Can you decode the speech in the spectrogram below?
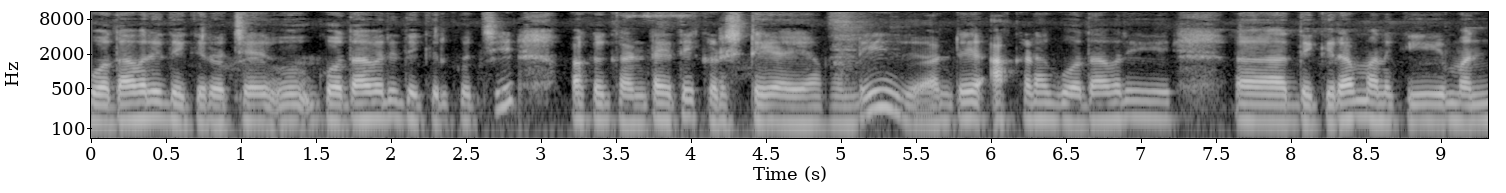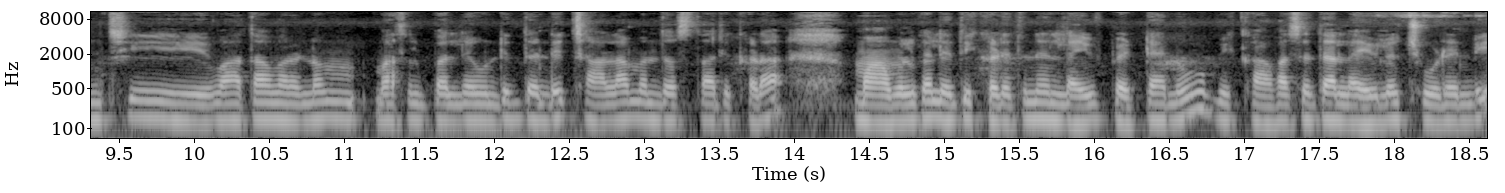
గోదావరి దగ్గర వచ్చే గోదావరి దగ్గరికి వచ్చి ఒక గంట అయితే ఇక్కడ స్టే అయ్యామండి. అంటే అక్కడ గోదావరి దగ్గర మనకి మంచి వాతావరణం అసలు భలే ఉండిద్దండి. చాలామంది వస్తారు ఇక్కడ. మామూలుగా లేదు ఇక్కడైతే నేను లైవ్ పెట్టాను. మీకు కావాల్సైతే ఆ లైవ్లో చూడండి.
